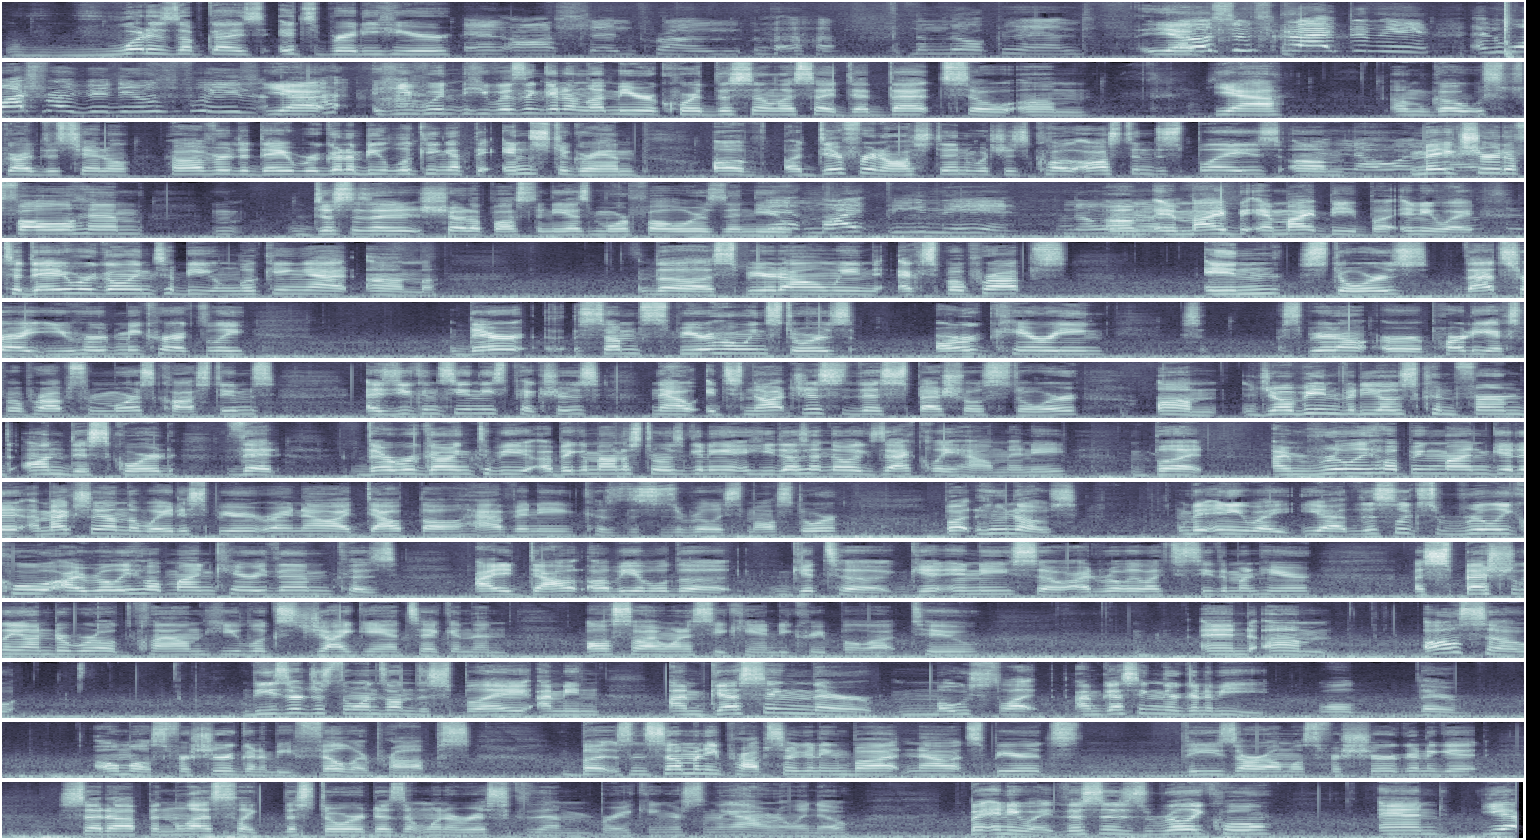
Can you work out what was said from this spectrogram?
What is up, guys? It's Brady here. and Austin from the Milkman. Yeah, Go subscribe to me and watch my videos, please. yeah. He wouldn't. He wasn't gonna let me record this unless I did that. So, um, yeah, um, go subscribe to this channel. However, today we're gonna be looking at the Instagram of a different Austin, which is called Austin Displays. Um, No make knows. sure to follow him. Just as I shut up, Austin. He has more followers than you. It might be me. No Um, knows. it might be, it might be, but anyway, today we're going to be looking at um the Spirit Halloween Expo props in stores. That's right, you heard me correctly. There, some Spirit Halloween stores are carrying Spirit Hall- or Party Expo props from Morris Costumes, as you can see in these pictures. Now, it's not just this special store. Um, Joe Bean Videos confirmed on Discord that there were going to be a big amount of stores getting it. He doesn't know exactly how many, but I'm really hoping mine get it. I'm actually on the way to Spirit right now. I doubt they'll have any because this is a really small store, but who knows? But anyway, yeah, this looks really cool. I really hope mine carry them because I doubt I'll be able to get to get any. So I'd really like to see them on here, especially Underworld Clown. He looks gigantic, and then also I want to see Candy Creep a lot too. And um, also these are just the ones on display. I mean, I'm guessing they're most like I'm guessing they're gonna be well, they're almost for sure gonna be filler props. But since so many props are getting bought now at Spirits, these are almost for sure gonna get set up unless like the store doesn't want to risk them breaking or something. I don't really know. But anyway, this is really cool. And yeah.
